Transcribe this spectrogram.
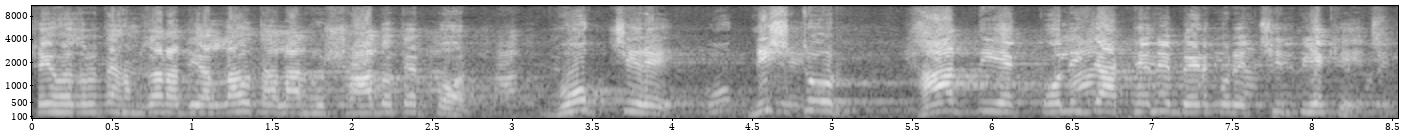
সেই হজরতে হামজা রাদি আল্লাহ তালানহু শাহাদতের পর বুক চিরে, নিষ্ঠুর হাত দিয়ে কলিজা টেনে বের করে ছিপিয়ে খেয়েছিল।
